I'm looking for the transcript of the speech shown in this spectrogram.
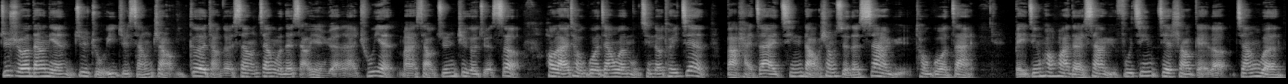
据说当年剧组一直想找一个长得像姜文的小演员来出演马小军这个角色，后来透过姜文母亲的推荐，把还在青岛上学的夏雨，透过在北京画画的夏雨父亲介绍给了姜文。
